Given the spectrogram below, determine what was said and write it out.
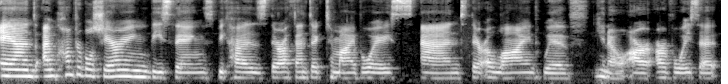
And I'm comfortable sharing these things because they're authentic to my voice and they're aligned with, you know, our, our voice at,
